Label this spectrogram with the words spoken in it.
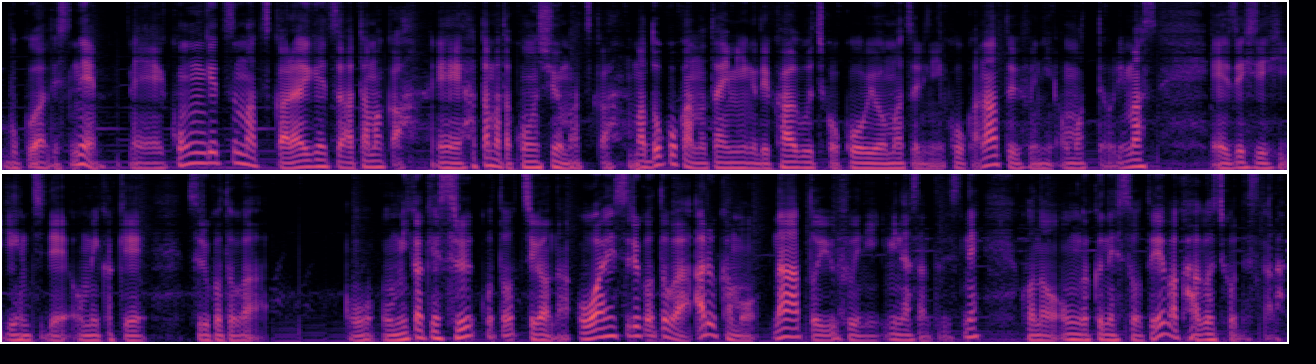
僕はですね、えー、今月末か来月頭か、えー、はたまた今週末か、まあ、どこかのタイミングで河口湖紅葉祭りに行こうかなというふうに思っております。えー、ぜひぜひ現地でお見かけすることがお見かけすること？違うな。お会いすることがあるかもなというふうに皆さんとですね。この音楽熱奏といえば河口湖ですから、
